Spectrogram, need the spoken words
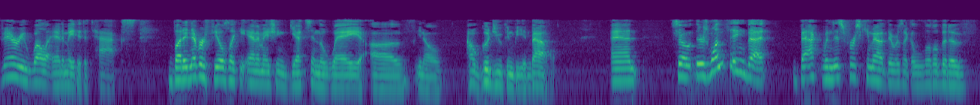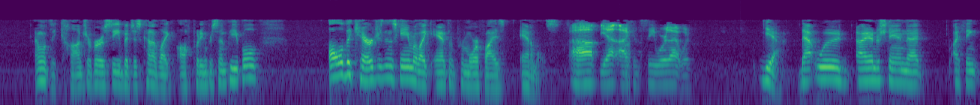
very well animated attacks, but it never feels like the animation gets in the way of you know how good you can be in battle. And so there's one thing that back when this first came out, there was like a little bit of I won't say controversy, but just kind of like off-putting for some people. All the characters in this game are like anthropomorphized animals. Uh, yeah, I can see where that would. Yeah, that would I understand that I think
